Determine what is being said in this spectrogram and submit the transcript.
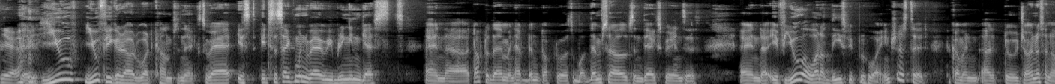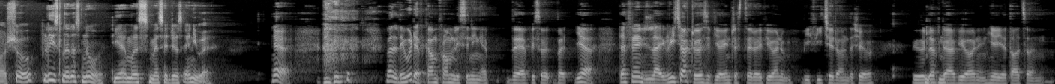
Yeah. Uh, you you figure out what comes next. Where it's it's a segment where we bring in guests and uh, talk to them and have them talk to us about themselves and their experiences. And uh, if you are one of these people who are interested to come and uh, to join us on our show, please let us know. DM us messages anywhere. Yeah. well, they would have come from listening ep- the episode, but yeah, definitely like reach out to us if you're interested or if you want to be featured on the show. We would love to have you on and hear your thoughts on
